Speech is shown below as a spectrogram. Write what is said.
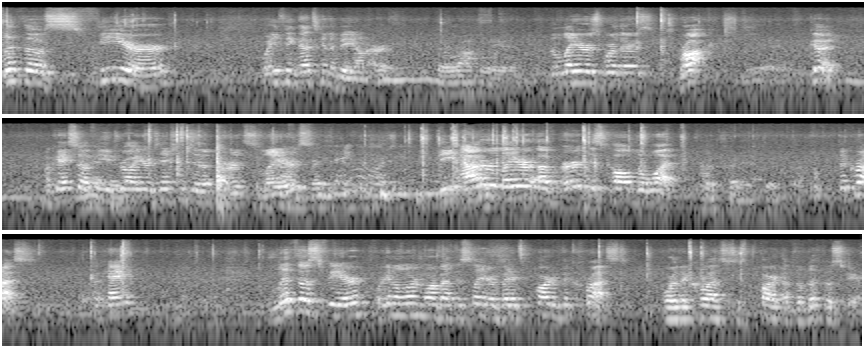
lithosphere, what do you think that's going to be on Earth? The rock layer. The layers where there's rock. Good. Okay, so if you draw your attention to the Earth's layers, the outer layer of Earth is called the what? The crust. Okay? Lithosphere, we're going to learn more about this later, but it's part of the crust. Or the crust is part of the lithosphere.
